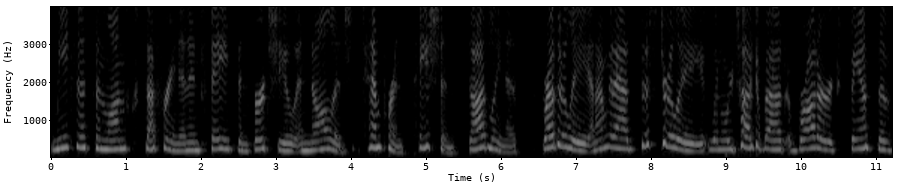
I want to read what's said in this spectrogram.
meekness and long suffering, and in faith and virtue and knowledge, temperance, patience, godliness, brotherly, and I'm going to add sisterly when we talk about a broader expanse of,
